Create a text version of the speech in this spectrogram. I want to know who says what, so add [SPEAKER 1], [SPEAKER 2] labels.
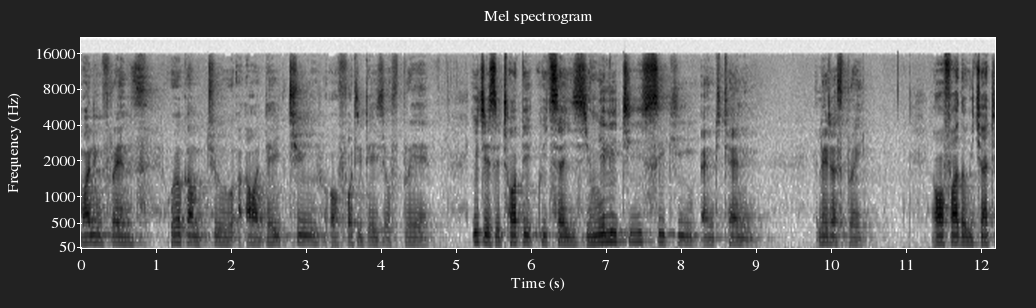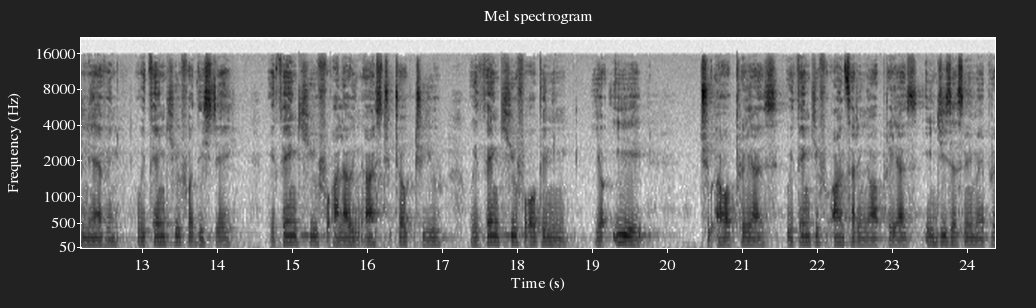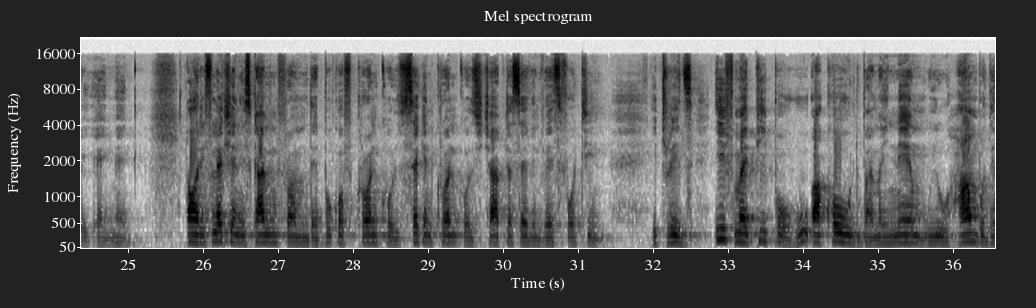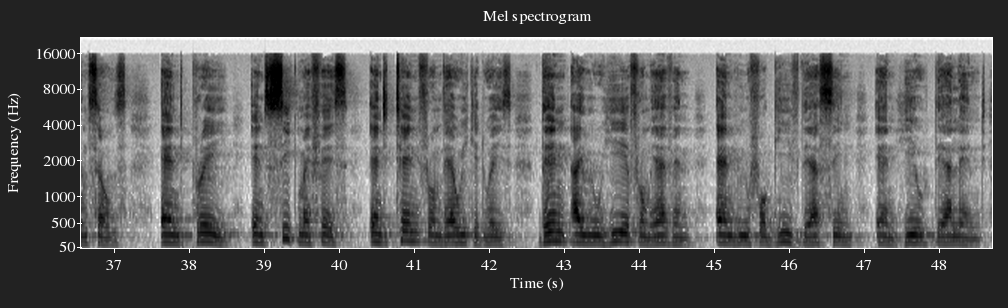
[SPEAKER 1] Morning, friends. Welcome to our day two of 40 days of prayer. It is a topic which says humility, seeking, and turning. Let us pray. Our Father, which art in heaven, we thank you for this day. We thank you for allowing us to talk to you. We thank you for opening your ear to our prayers. We thank you for answering our prayers. In Jesus' name I pray. Amen. Our reflection is coming from the book of Chronicles, Second Chronicles chapter 7 verse 14. It reads, "If my people who are called by my name will humble themselves and pray and seek my face and turn from their wicked ways, then I will hear from heaven and will forgive their sin and heal their land."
